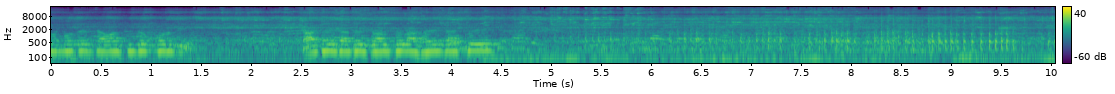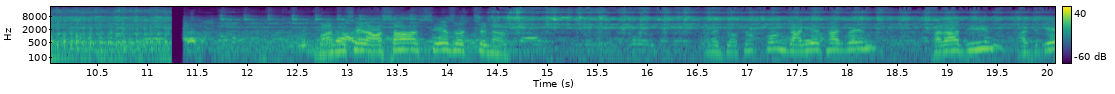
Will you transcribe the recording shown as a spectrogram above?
অন্যদের যাওয়ার সুযোগ করে দিন। ঘাটে যাদের জল তোলা হয়ে গেছে মানুষের আশা শেষ হচ্ছে না। মানে যতক্ষণ দাঁড়িয়ে থাকবেন, সারাদিন আজকে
